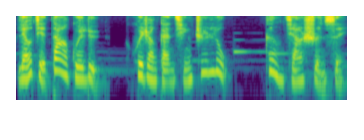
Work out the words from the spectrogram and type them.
了解大规律，会让感情之路更加顺遂。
